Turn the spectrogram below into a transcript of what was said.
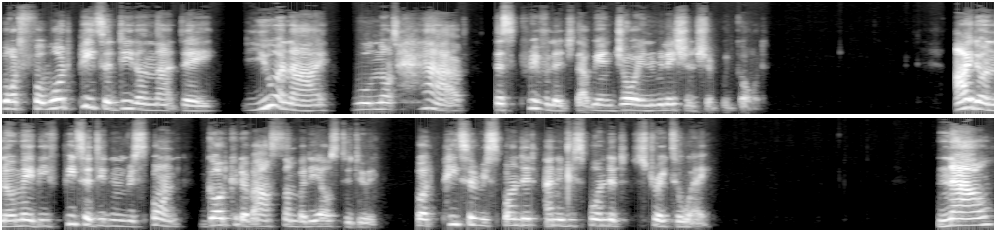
but for what Peter did on that day, you and I will not have this privilege that we enjoy in relationship with God. I don't know, maybe if Peter didn't respond, God could have asked somebody else to do it. But Peter responded and he responded straight away. Now,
